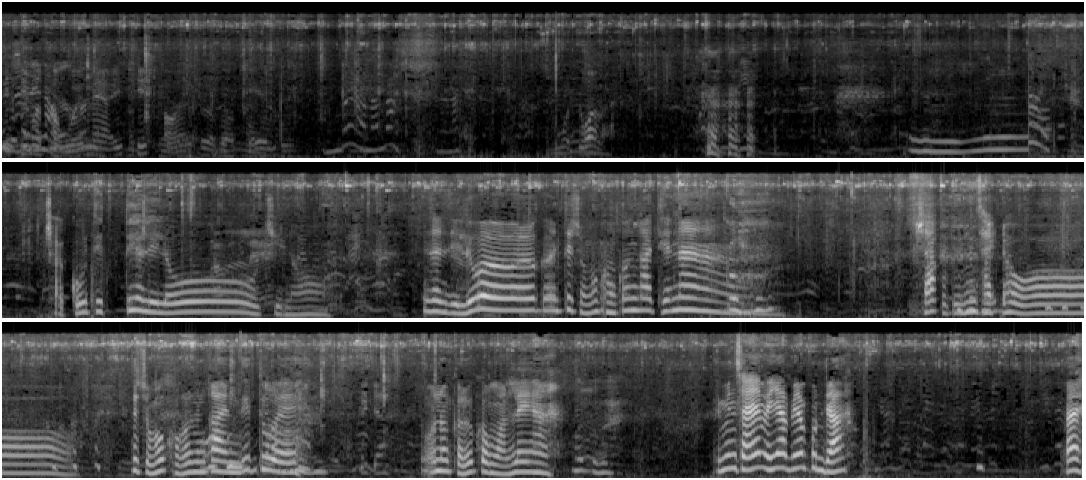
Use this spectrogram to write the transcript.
tí xí mà thầu với mẹ ít thiết thôi chả cố thì tia lì lô chỉ nó. Nên gì lúa tôi chẳng có không có ngay thế nào. Xác của tôi nó chạy đồ tôi chẳng có không có ngay cái tuổi. Nó cả lúc còn mặn lên ha thì mình sai mà ya bên phun ra đây.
